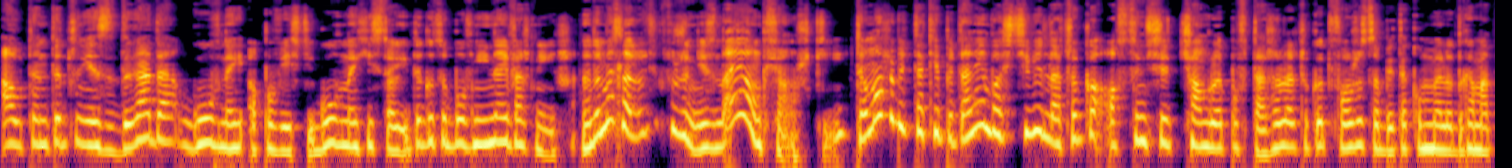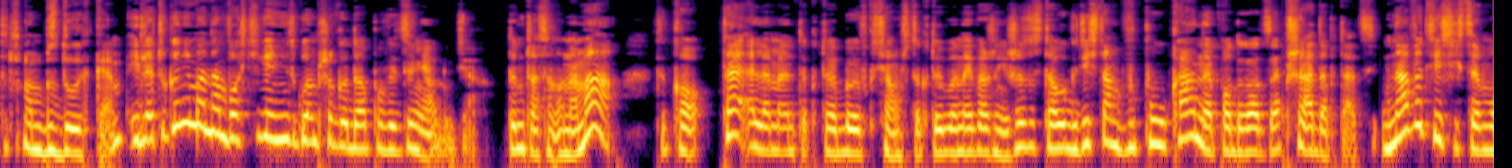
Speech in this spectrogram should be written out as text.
autentycznie zdrada głównej opowieści, głównej historii, tego, co było w niej najważniejsze. Natomiast dla ludzi, którzy nie znają książki, to może być takie pytanie właściwie, dlaczego Austin się ciągle powtarza, dlaczego tworzy sobie taką melodramatyczną bzdurkę i dlaczego nie ma nam właściwie nic głębszego do opowiedzenia o ludziach. Tymczasem ona ma, tylko te elementy, które były w książce, które były najważniejsze, zostały gdzieś tam wypłukane po drodze przy adaptacji. Nawet jeśli chcemy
